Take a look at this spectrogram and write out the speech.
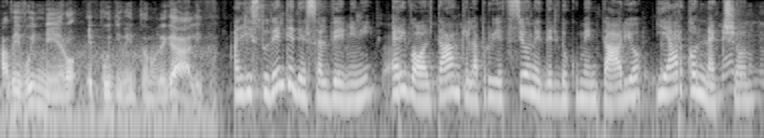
avevo in nero e poi diventano legali. Agli studenti del Salvemini è rivolta anche la proiezione del documentario IAR Connection,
